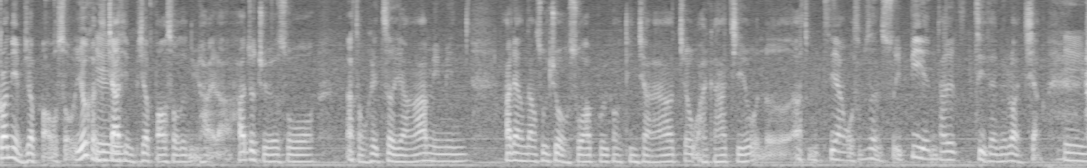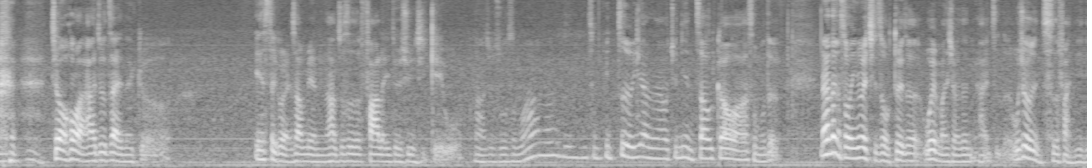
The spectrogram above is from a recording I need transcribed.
观念比较保守，有可能是家庭比较保守的女孩啦。她、嗯、就觉得说，啊，怎么可以这样啊？明明阿亮当初就有说他不会跟我定下来，然后就我还跟他接吻了啊？怎么这样？我是不是很随便？她就自己在那边乱想。嗯，就后来她就在那个。Instagram 上面，然后就是发了一堆讯息给我，然后就说什么啊，你怎么可以这样啊？我觉得你很糟糕啊什么的。那那个时候，因为其实我对这我也蛮喜欢这女孩子的，我就有点吃反应。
